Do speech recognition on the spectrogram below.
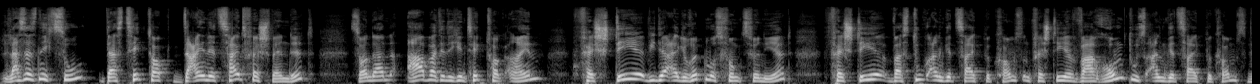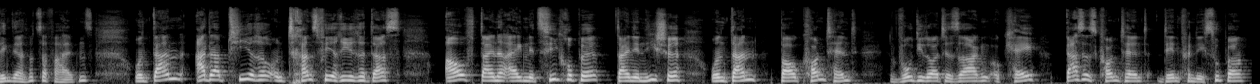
lass es nicht zu, dass TikTok deine Zeit verschwendet, sondern arbeite dich in TikTok ein, verstehe, wie der Algorithmus funktioniert, verstehe, was du angezeigt bekommst und verstehe, warum du es angezeigt bekommst, wegen deines Nutzerverhaltens, und dann adaptiere und transferiere das auf deine eigene Zielgruppe, deine Nische und dann bau Content, wo die Leute sagen, okay, das ist Content, den finde ich super.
